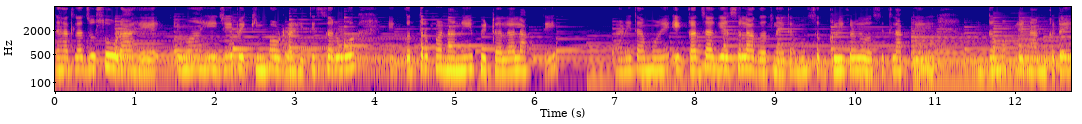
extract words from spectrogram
ह्यातला जो सोडा आहे किंवा ही जी बेकिंग पावडर आहे ती सर्व एकत्रपणाने पिठाला लागते. आणि त्यामुळे एकाच जागी असं लागत नाही त्यामुळे सगळीकडे व्यवस्थित लागते एकदम आपली नानकटाई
